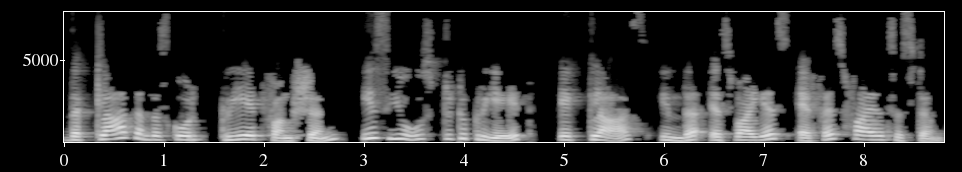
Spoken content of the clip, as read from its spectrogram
The class underscore create function is used to create a class in the SYSFS file system.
